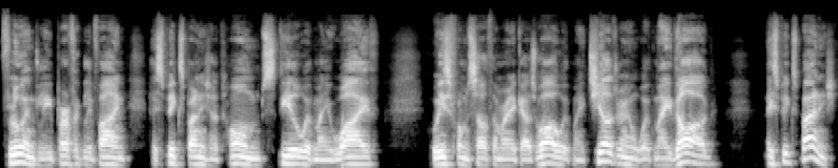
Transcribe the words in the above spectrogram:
fluently, perfectly fine. I speak Spanish at home, still with my wife, who is from South America as well, with my children, with my dog. I speak Spanish,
